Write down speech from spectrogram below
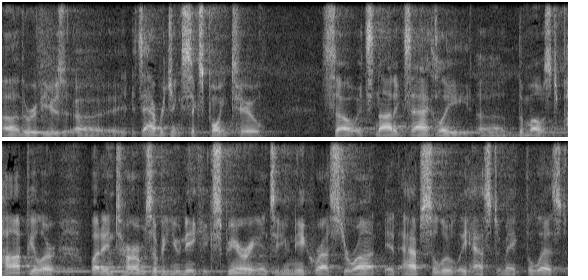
uh, the reviews, uh, it's averaging 6.2. So it's not exactly uh, the most popular, but in terms of a unique experience, a unique restaurant, it absolutely has to make the list.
